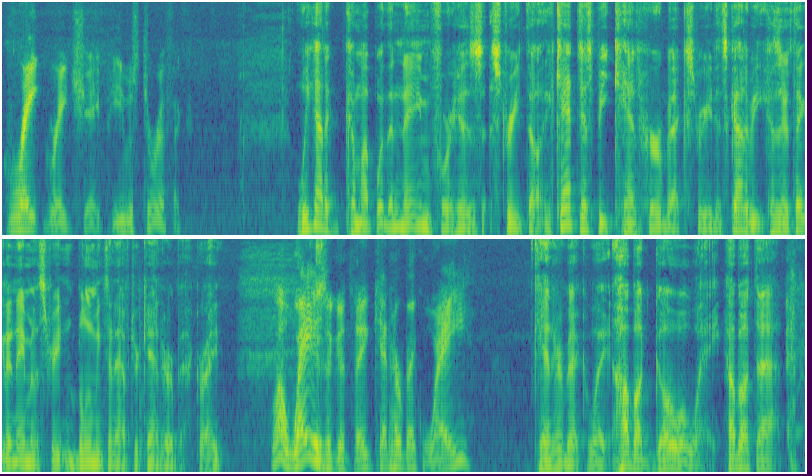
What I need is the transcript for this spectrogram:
Great, great shape. He was terrific. We got to come up with a name for his street, though. It can't just be Kent Hrbek Street. It's got to be because they're thinking of naming the street in Bloomington after Kent Hrbek, right? Well, Way is a good thing. Kent Hrbek Way. Kent Hrbek away. How about go away? How about that?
